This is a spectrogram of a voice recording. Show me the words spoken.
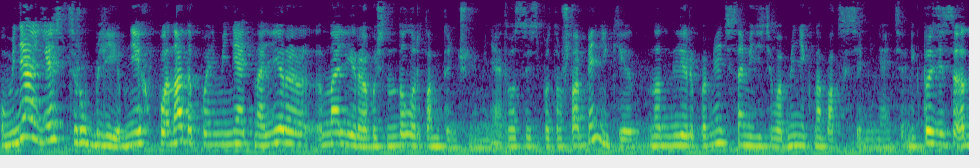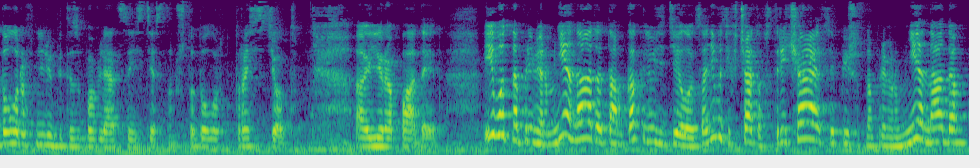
у меня есть рубли, мне их надо поменять на лиры, на лиры. Обычно на доллары там это ничего не меняет. Вас здесь, потому что обменники, на лиры поменяйте, сами идите в обменник на баксы себе меняйте. Никто здесь от долларов не любит избавляться, естественно, что доллар тут растет, лира падает. И вот, например, мне надо там, как люди делают, они в этих чатах встречаются, пишут, например, мне надо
